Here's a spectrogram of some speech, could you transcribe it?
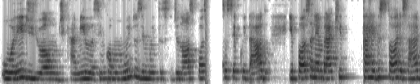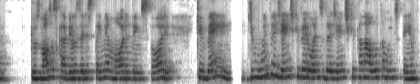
o Ori de João, de Camila, assim como muitos e muitas de nós, possa ser cuidado e possa lembrar que carrega história, sabe? Que os nossos cabelos, eles têm memória, têm história, que vem de muita gente que veio antes da gente, que está na luta há muito tempo.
